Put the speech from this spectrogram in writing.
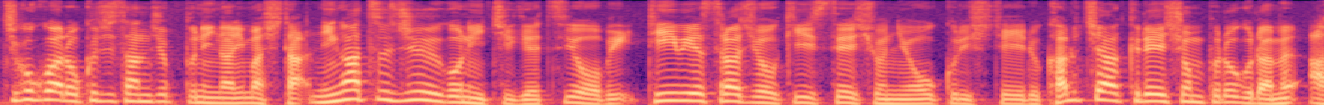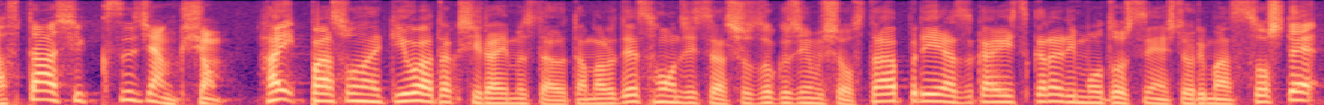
時刻は6時30分になりました。2月15日月曜日。TBS ラジオキーステーションにお送りしているカルチャークリエーションプログラムアフターシックスジャンクション。はいパーソナリティは私ライムスター歌丸です。本日は所属事務所スタープレイヤーズ会議室からリモート出演しております。そして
